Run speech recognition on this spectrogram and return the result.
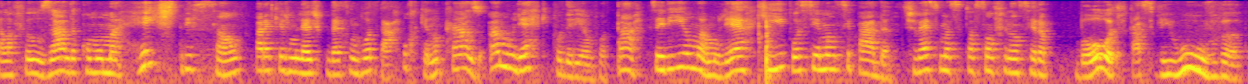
ela foi usada como uma restrição para que as mulheres pudessem votar. Porque, no caso, a mulher que poderia votar seria uma mulher que fosse emancipada, tivesse uma situação financeira boa, que ficasse viúva,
